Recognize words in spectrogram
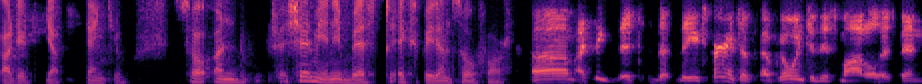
Got it. Yeah. Thank you. So, and share me any best experience so far. Um, I think the, the experience of, of going to this model has been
